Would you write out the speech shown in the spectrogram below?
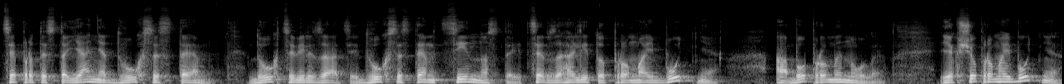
Це протистояння двох систем, двох цивілізацій, двох систем цінностей. Це взагалі-то про майбутнє або про минуле. Якщо про майбутнє,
